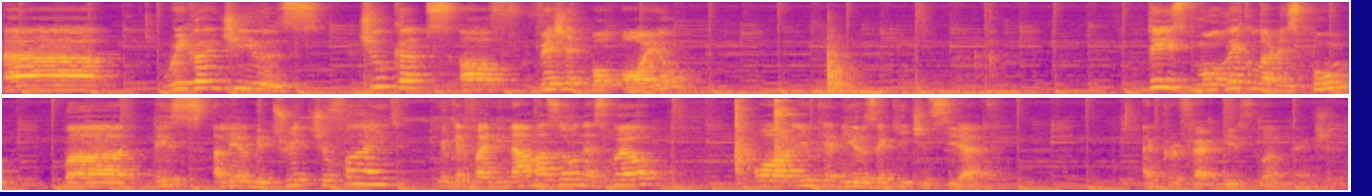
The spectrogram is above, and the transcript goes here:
Uh, we're going to use 2 cups of vegetable oil, this molecular spoon, but this a little bit trick to find. You can find in Amazon as well, or you can use a kitchen sieve. I prefer this one actually.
